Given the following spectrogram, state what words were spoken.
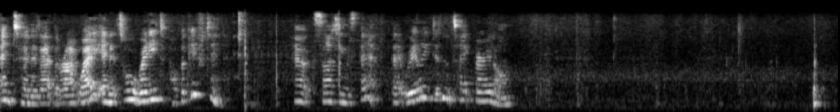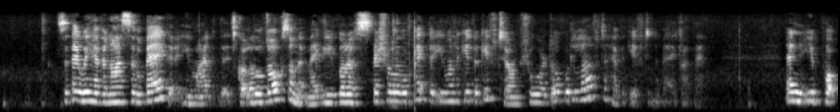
and turn it out the right way and it's all ready to pop a gift in. How exciting is that? That really didn't take very long. So there we have a nice little bag. You might, it's got little dogs on it. Maybe you've got a special little pet that you want to give a gift to. I'm sure a dog would love to have a gift in a bag like that. And you put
